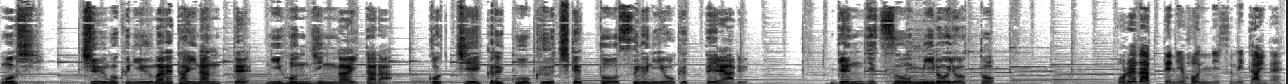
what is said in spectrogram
もし中国に生まれたいなんて日本人がいたらこっちへ来る航空チケットをすぐに送ってやる現実を見ろよと俺だって日本に住みたいね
